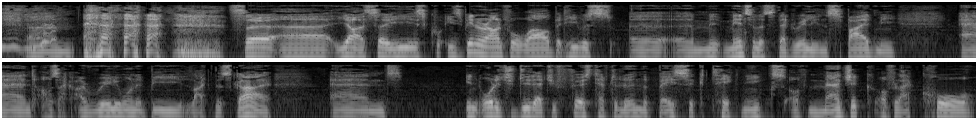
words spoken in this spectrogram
um, so uh, yeah, so he's he's been around for a while, but he was a, a mentalist that really inspired me, and I was like, I really want to be like this guy, and in order to do that, you first have to learn the basic techniques of magic, of like core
